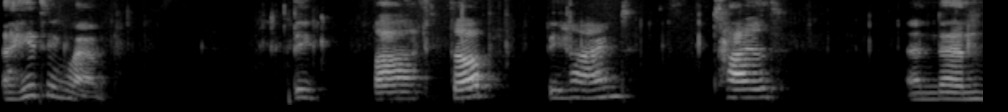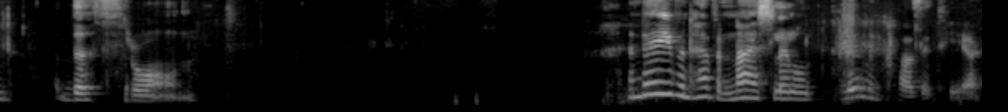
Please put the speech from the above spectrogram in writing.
a heating lamp. Big bathtub behind, tiled, and then the throne. And they even have a nice little linen closet here.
